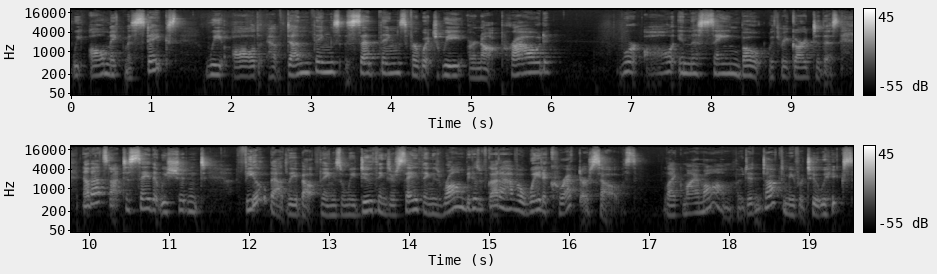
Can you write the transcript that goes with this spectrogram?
We all make mistakes. We all have done things, said things for which we are not proud. We're all in the same boat with regard to this. Now, that's not to say that we shouldn't feel badly about things when we do things or say things wrong because we've got to have a way to correct ourselves, like my mom who didn't talk to me for two weeks.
